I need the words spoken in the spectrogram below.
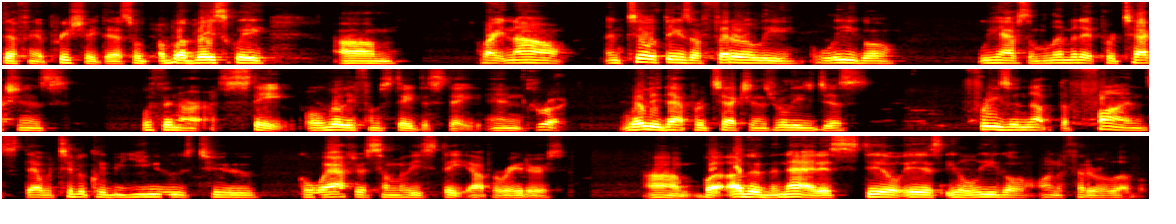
definitely appreciate that. So, but basically, um, right now, until things are federally legal, we have some limited protections within our state, or really from state to state. And correct really that protection is really just freezing up the funds that would typically be used to go after some of these state operators. Um, but other than that, it still is illegal on the federal level.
